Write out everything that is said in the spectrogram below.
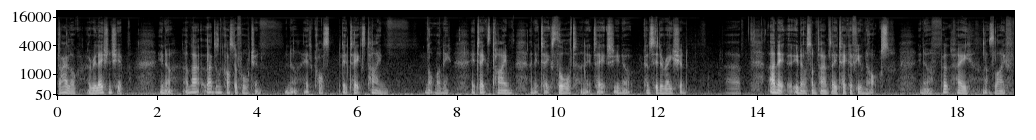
dialogue, a relationship. You know, and that that doesn't cost a fortune. You know, it costs it takes time not money. It takes time and it takes thought and it takes you know consideration. Uh, and it you know sometimes they take a few knocks, you know. But hey, that's life.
